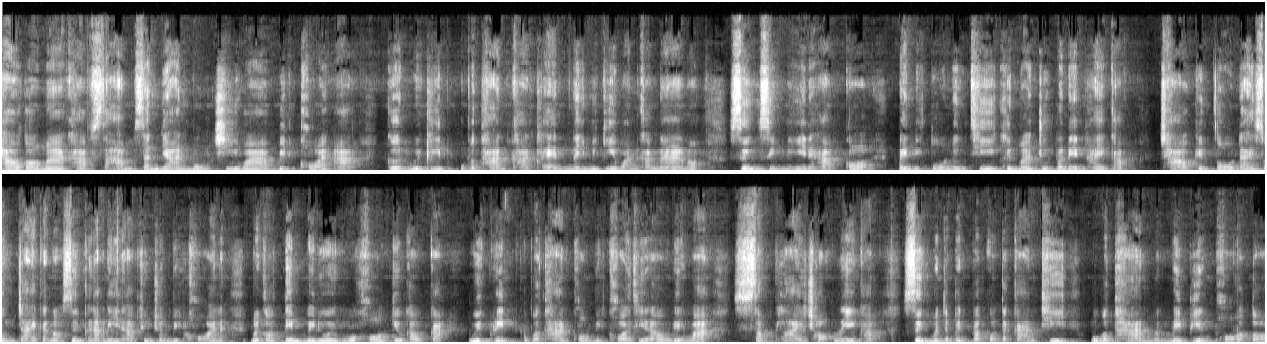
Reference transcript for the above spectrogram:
ข่าวต่อมาครับ 3 สัญญาณบ่งชี้ว่าบิตคอยอาจเกิดวิกฤตอุปทานขาดแคลนในไม่กี่วันข้างหน้าเนาะซึ่งสิ่งนี้นะครับก็เป็นอีกตัวหนึ่งที่ขึ้นมาจุดประเด็นให้กับชาวคริปโตได้สนใจกันเนาะซึ่งขณะนี้นะครับชุมชนบิตคอยนะมันก็เต็มไปด้วยหัวข้อเกี่ยวกับกับ วิกฤตอุปทานของบิตคอยที่เราเรียกว่าซัพพลายช็อคนั่นเองครับ ซึ่งมันจะเป็นปรากฏการณ์ที่อุปทานมันไม่เพียงพอต่อ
